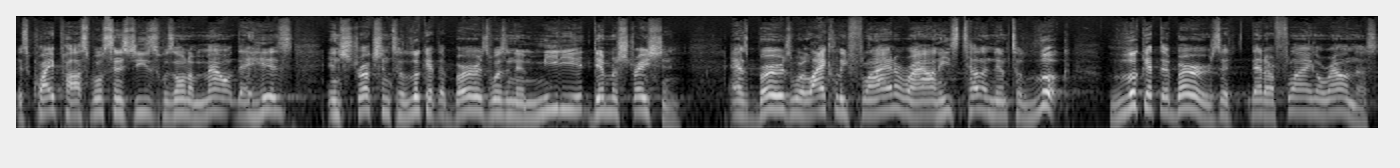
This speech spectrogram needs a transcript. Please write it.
It's quite possible, since Jesus was on a mount, that his instruction to look at the birds was an immediate demonstration. As birds were likely flying around, he's telling them to look, look at the birds that, that are flying around us.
